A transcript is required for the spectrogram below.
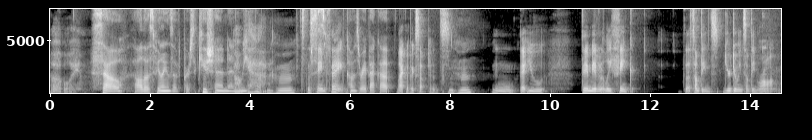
Oh boy. So all those feelings of persecution and Oh yeah. Mm-hmm. It's the same thing. comes right back up. Lack of acceptance, mm-hmm. and that you they immediately think that something's you're doing something wrong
